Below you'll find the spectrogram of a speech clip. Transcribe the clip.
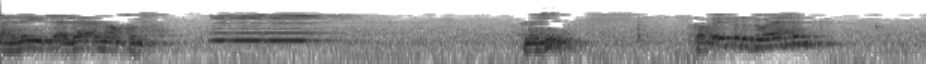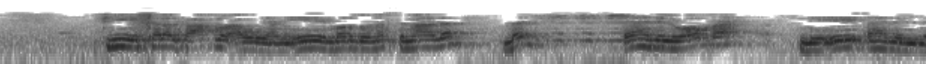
أهلية أداء ناقصة ماشي؟ طب افرض واحد في خلل في عقله أو يعني إيه برضه نفس المعنى ده بس أهل الواقع بايه أهل ال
